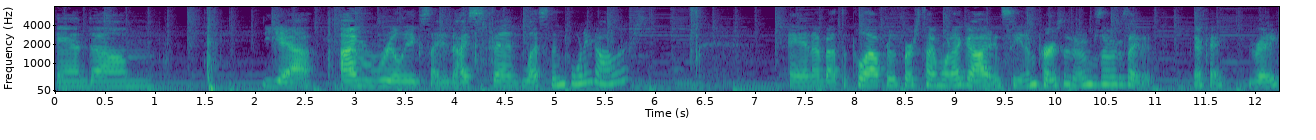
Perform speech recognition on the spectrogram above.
And um, yeah, I'm really excited. I spent less than $20 and I'm about to pull out for the first time what I got and see it in person. I'm so excited. Okay, you ready?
